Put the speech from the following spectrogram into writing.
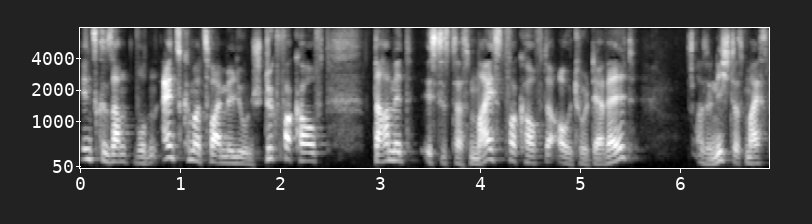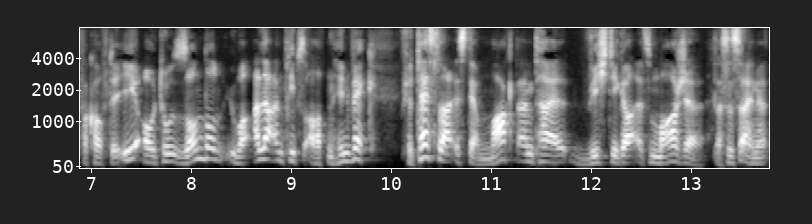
Insgesamt wurden 1,2 Millionen Stück verkauft. Damit ist es das meistverkaufte Auto der Welt. Also nicht das meistverkaufte E-Auto, sondern über alle Antriebsarten hinweg. Für Tesla ist der Marktanteil wichtiger als Marge. Das ist eine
